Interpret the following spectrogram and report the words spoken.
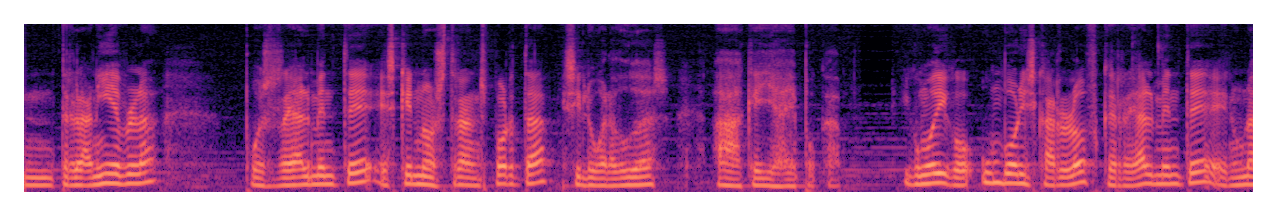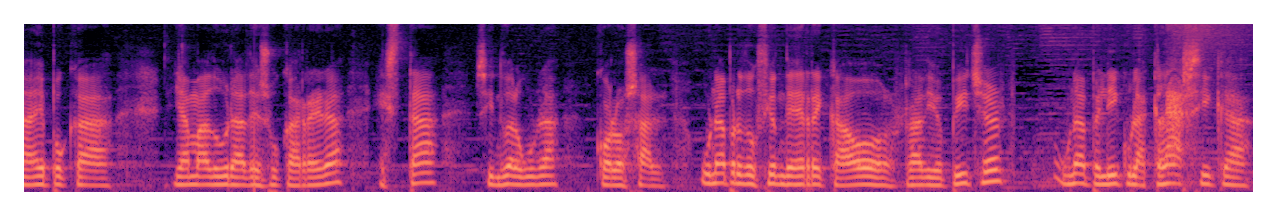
entre la niebla, pues realmente es que nos transporta, sin lugar a dudas, a aquella época. Y como digo, un Boris Karloff que realmente en una época ya madura de su carrera está sin duda alguna colosal. Una producción de RKO Radio Picture una película clásica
